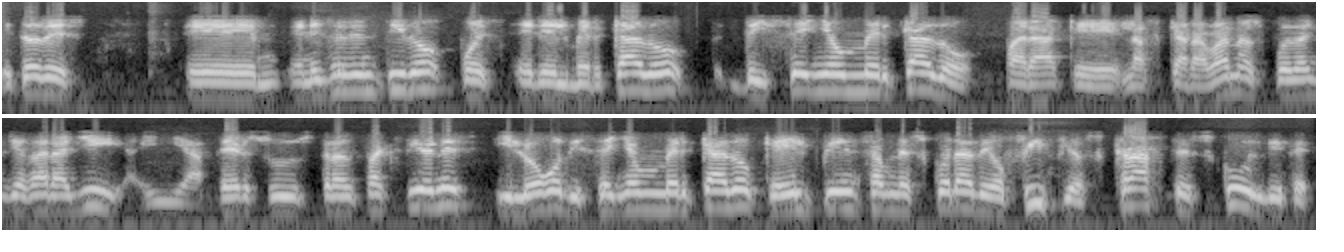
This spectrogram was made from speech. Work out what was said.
Entonces, eh, en ese sentido, pues en el mercado diseña un mercado para que las caravanas puedan llegar allí y hacer sus transacciones y luego diseña un mercado que él piensa una escuela de oficios, craft school, dice,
